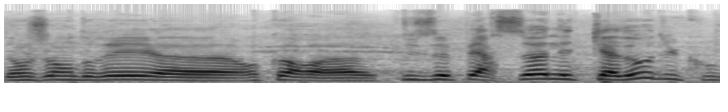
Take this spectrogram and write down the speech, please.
d'engendrer encore plus de personnes et de cadeaux du coup.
